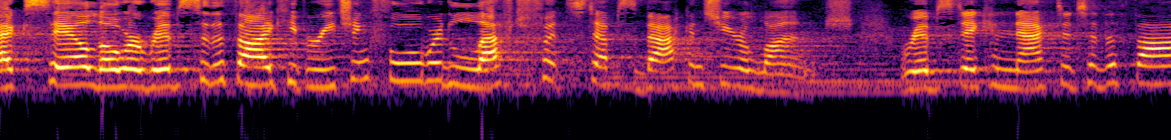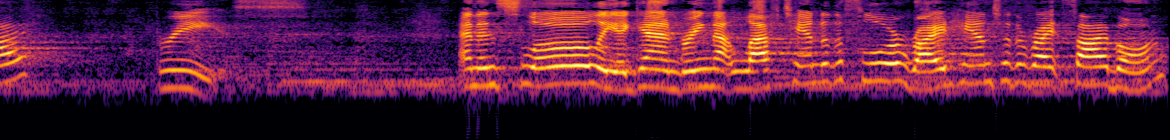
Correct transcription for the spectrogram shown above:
Exhale, lower ribs to the thigh. Keep reaching forward. Left foot steps back into your lunge. Ribs stay connected to the thigh. Breathe. And then slowly, again, bring that left hand to the floor, right hand to the right thigh bone.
